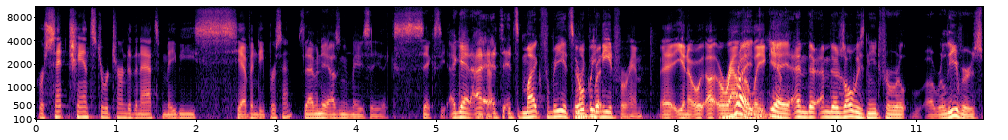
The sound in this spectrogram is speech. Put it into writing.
percent chance to return to the Nats maybe seventy percent. 70, I was going to maybe say like 60. Again, I, it's, it's Mike, for me, it's There will be Ri- need for him, uh, you know, uh, around right, the league. Yeah, yeah, and there and there's always need for rel- uh, relievers,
